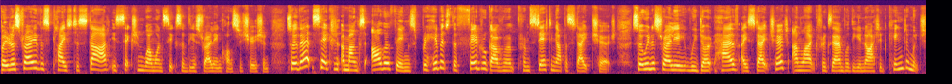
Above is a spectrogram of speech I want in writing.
But in Australia, this place to start is Section 116 of the Australian Constitution. So that section, amongst other things, prohibits the federal government from setting up a state church. So in Australia, we don't have a state church, unlike, for example, the United Kingdom, which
